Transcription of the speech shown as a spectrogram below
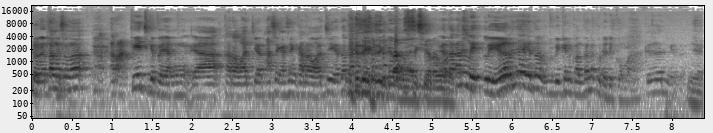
Lu datang misalnya Rakic gitu yang ya Karawacian asing-asing Karawaci itu kan Asing-asing Karawaci. itu kan li liarnya gitu bikin kontennya udah dikumahkeun gitu. Ya.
